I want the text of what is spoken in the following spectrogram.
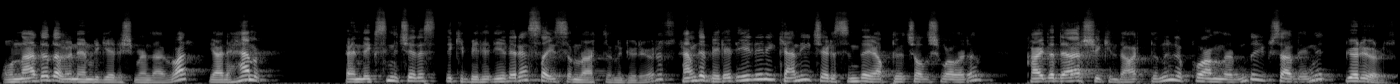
Onlarda da önemli gelişmeler var. Yani hem endeksin içerisindeki belediyelerin sayısının arttığını görüyoruz. Hem de belediyelerin kendi içerisinde yaptığı çalışmaların kayda değer şekilde arttığını ve puanlarının da yükseldiğini görüyoruz.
